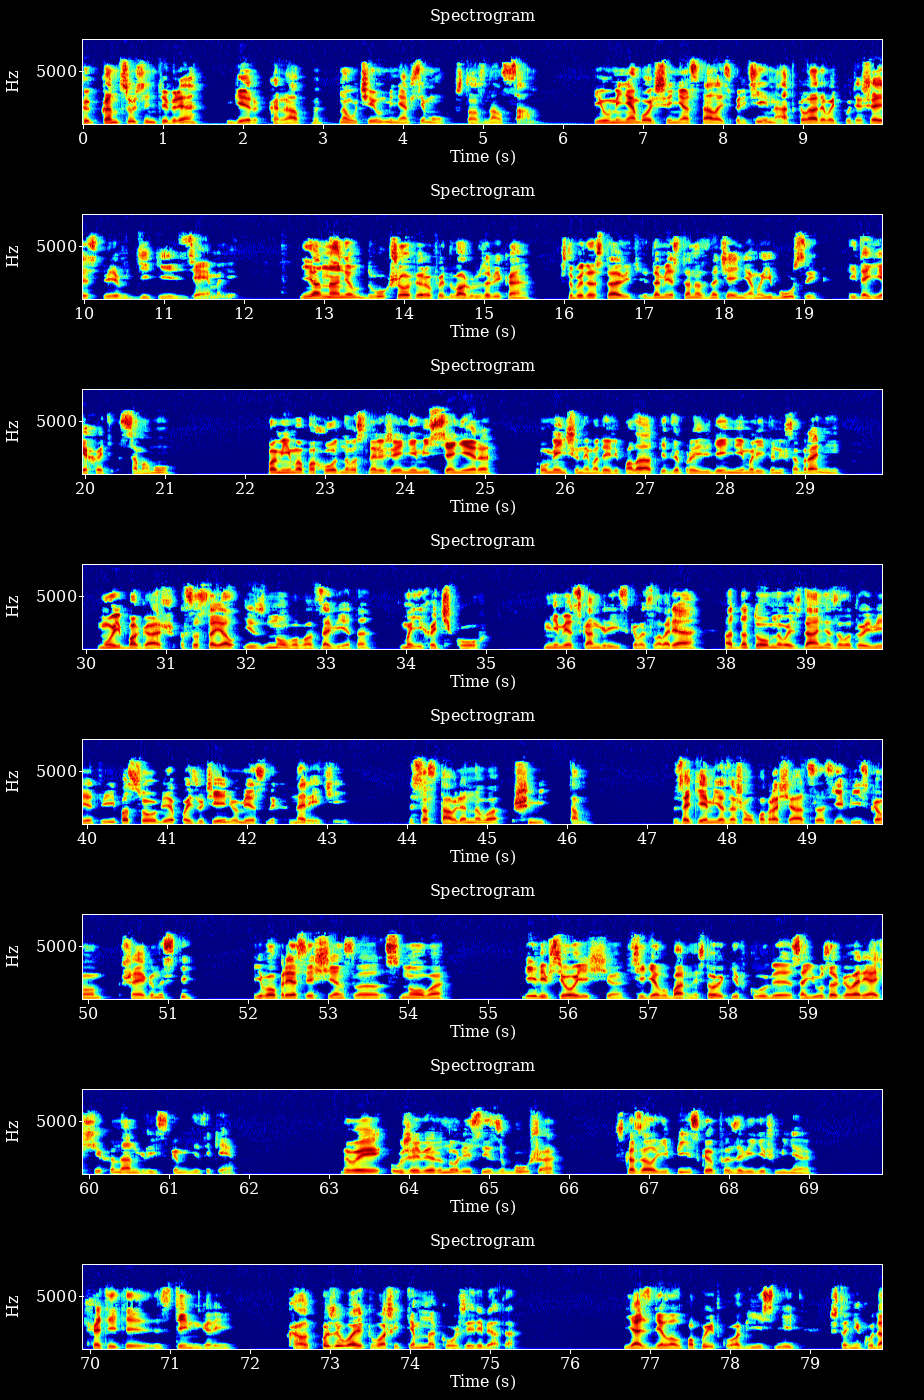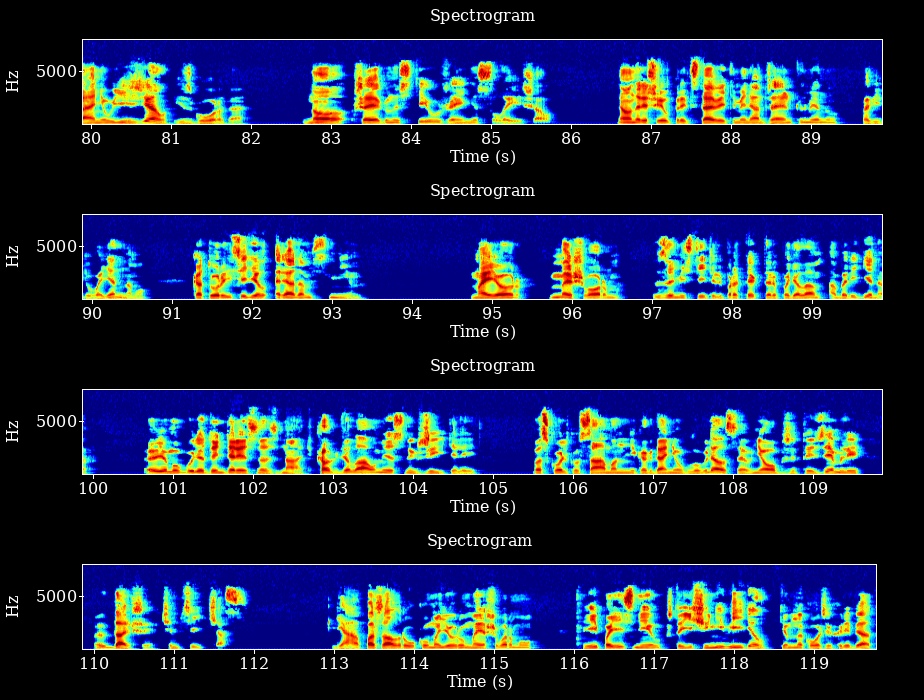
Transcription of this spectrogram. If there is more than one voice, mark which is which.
Speaker 1: К концу сентября Гер Краб научил меня всему, что знал сам, и у меня больше не осталось причин откладывать путешествие в дикие земли. Я нанял двух шоферов и два грузовика, чтобы доставить до места назначения мои бусы и доехать самому. Помимо походного снаряжения миссионера, уменьшенной модели палатки для проведения молитвенных собраний, мой багаж состоял из Нового Завета, моих очков, немецко-английского словаря, однотомного издания «Золотой ветви» и пособия по изучению местных наречий, составленного Шмидтом. Затем я зашел попрощаться с епископом Шегности, его преосвященство снова или все еще сидел у барной стойки в клубе Союза говорящих на английском языке. — Вы уже вернулись из Буша? — сказал епископ, завидев меня. — Хотите стингери? Как поживают ваши темнокожие ребята? Я сделал попытку объяснить, что никуда не уезжал из города, но шегности уже не слышал. Он решил представить меня джентльмену, по виду военному, который сидел рядом с ним. Майор Мэшворм, заместитель протектора по делам аборигенов. Ему будет интересно знать, как дела у местных жителей, поскольку сам он никогда не углублялся в необжитые земли дальше, чем сейчас. Я пожал руку майору Мэшварму и пояснил, что еще не видел темнокожих ребят,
